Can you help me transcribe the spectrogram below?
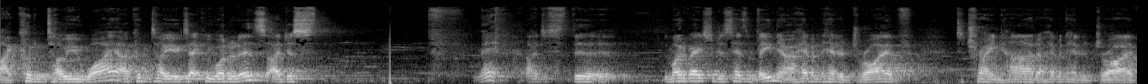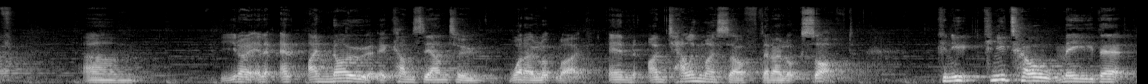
I couldn't tell you why, I couldn't tell you exactly what it is. I just man, I just the, the motivation just hasn't been there. I haven't had a drive to train hard. I haven't had a drive, um, you know, and, and I know it comes down to what I look like, and I'm telling myself that I look soft. Can you can you tell me that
